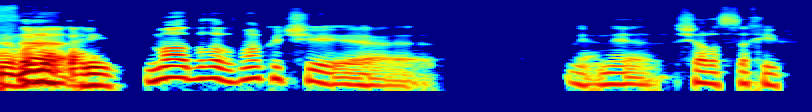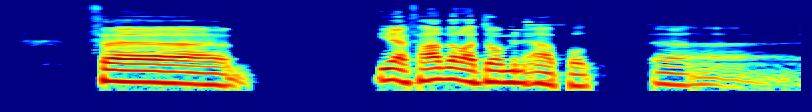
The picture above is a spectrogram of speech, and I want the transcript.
مبلغ قليل. ما بالضبط ماكو شيء يعني شرط سخيف. ف yeah فهذا رادوه من آبل. آه،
